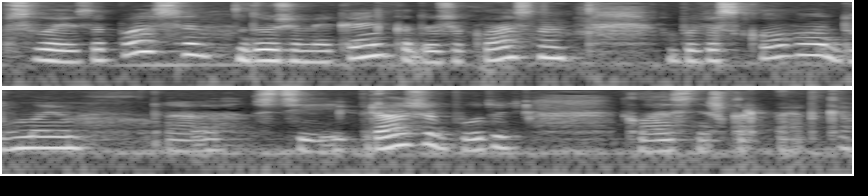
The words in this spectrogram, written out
в свої запаси. Дуже м'якенько, дуже класно. Обов'язково, думаю, е, з цієї пряжі будуть класні шкарпетки.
